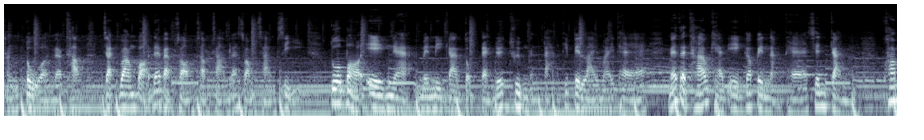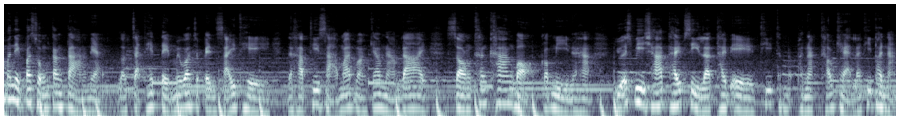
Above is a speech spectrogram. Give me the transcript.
ทั้งตัวนะครับ จัดวางเบาะได้แบบ 2 3 3 และ 2 3 4ตัวเบาะเองเนี่ยมันมีการตกแต่งด้วยทริมต่างๆ ที่เป็นลายไม้แท้ แม้แต่เท้าแขนเองก็เป็นหนังแท้เช่นกัน ความอเนกประสงค์ต่างๆเนี่ยเราจัดให้เต็มไม่ว่าจะเป็นไซส์เทนะครับที่สามารถวางแก้วน้ำได้ซองข้างๆเบาะก็มีนะฮะ USB Charge Type C และ Type A ที่พนักเท้าแขนและที่ผนัง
